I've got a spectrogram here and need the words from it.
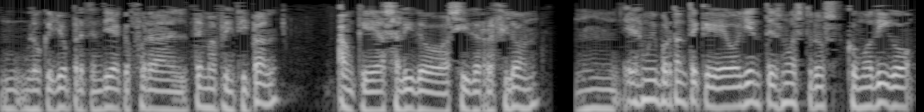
lo que yo pretendía que fuera el tema principal, aunque ha salido así de refilón, Mm, es muy importante que oyentes nuestros, como digo,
